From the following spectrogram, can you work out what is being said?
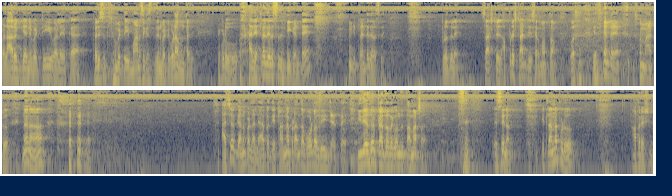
వాళ్ళ ఆరోగ్యాన్ని బట్టి వాళ్ళ యొక్క పరిస్థితిని బట్టి మానసిక స్థితిని బట్టి కూడా ఉంటుంది. ఇప్పుడు అది ఎట్లా తెలుస్తుంది మీకంటే? ఇట్లంటే తెలుస్తుంది. ఇప్పుడు వద్దులే. సాస్ట్ అప్పుడే స్టార్ట్ చేశారు మొత్తం. ఎందుకంటే నాకు నేను అశోక్ కనపడలే? లేకపోతే ఇట్లా అన్నప్పుడు అంతా ఫోటోలు తీయించేస్తే ఇదేదో పెద్దదిగా ఉంది తమాషా. సినం ఇట్లా అన్నప్పుడు ఆపరేషన్.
